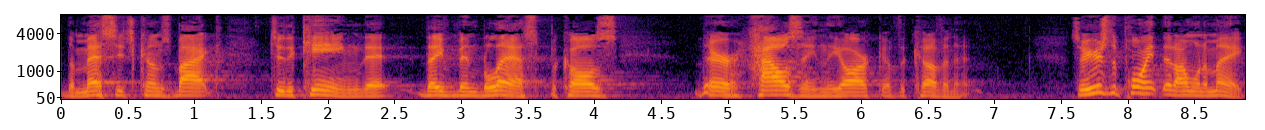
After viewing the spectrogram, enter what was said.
The message comes back to the king that they've been blessed because they're housing the Ark of the Covenant. So here's the point that I want to make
